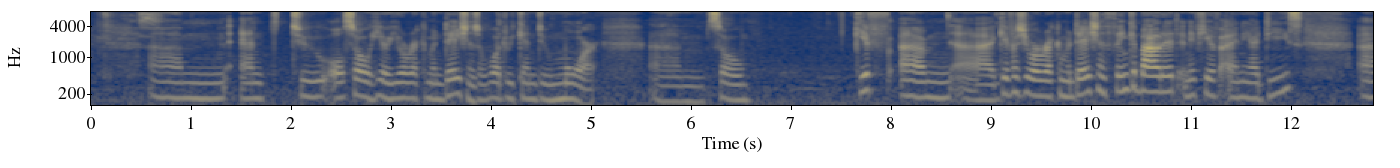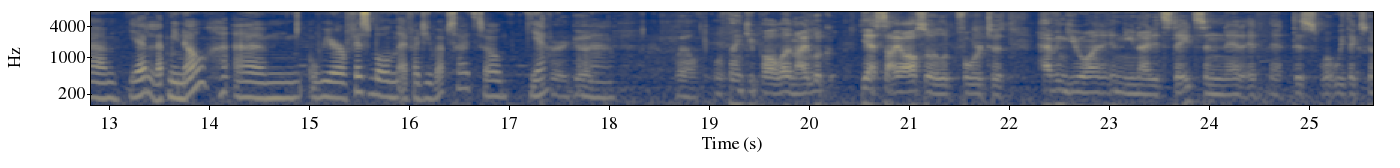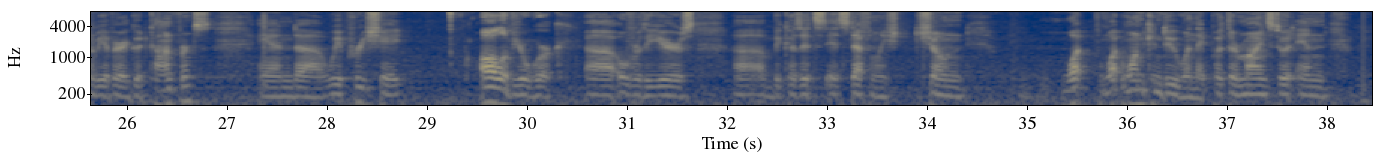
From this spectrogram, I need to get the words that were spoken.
Um, and to also hear your recommendations of what we can do more. Um, so give um, uh, give us your recommendation. Think about it, and if you have any ideas, um, yeah, let me know. Um, we are visible on the FIG website, so yeah. Very good. uh, Well, well, thank you, Paula. And I look, yes, I also look forward to having you on in the United States and at, at, at this what we think is going to be a very good conference. And uh, we appreciate all of your work uh, over the years uh, because it's it's definitely shown what what one can do when they put their minds to it and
